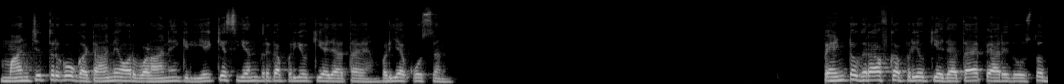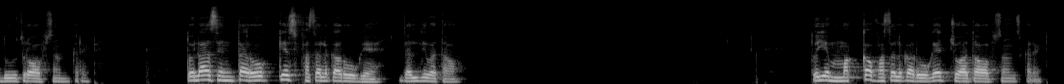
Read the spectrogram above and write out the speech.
मानचित्र को घटाने और बढ़ाने के लिए किस यंत्र का प्रयोग किया जाता है? बढ़िया क्वेश्चन पेंटोग्राफ का प्रयोग किया जाता है, प्यारे दोस्तों, दूसरा ऑप्शन करेक्ट तुला सिंता रोग किस फ़सल का रोग है? जल्दी बताओ। तो ये मक्का फ़सल का रोग है, चौथा ऑप्शन करेक्ट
